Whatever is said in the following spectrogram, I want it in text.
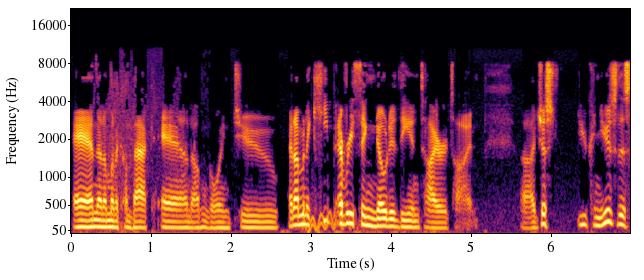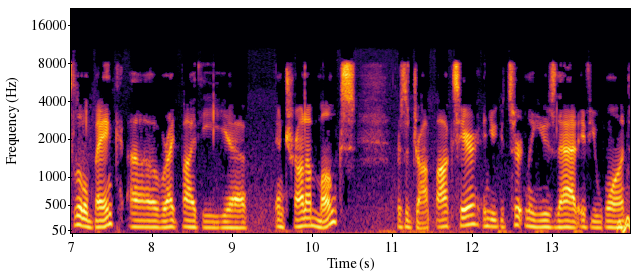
and then I'm going to come back and I'm going to, and I'm going to keep everything noted the entire time. Uh, just, you can use this little bank uh, right by the uh, Entrana monks there's a Dropbox here, and you could certainly use that if you want.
